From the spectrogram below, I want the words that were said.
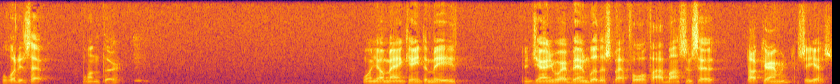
But what is that one third? One young man came to me in January, been with us about four or five months, and said, Dr. Cambron? I said, Yes.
